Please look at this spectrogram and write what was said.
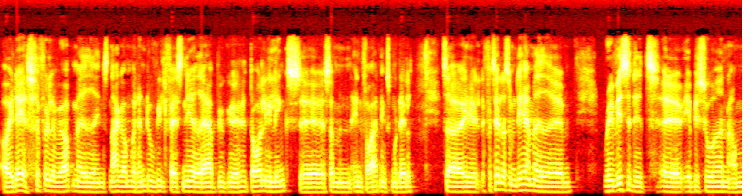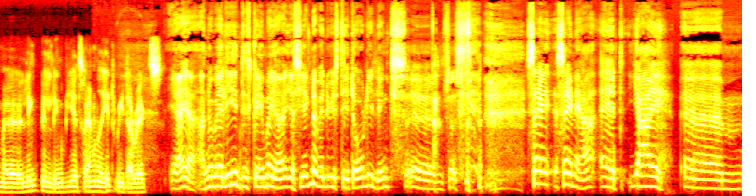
Og i dag så følger vi op med en snak om, hvordan du er vildt fascineret af at bygge dårlige links øh, som en, en forretningsmodel. Så øh, fortæl os om det her med øh, Revisited-episoden øh, om øh, linkbuilding via 301 redirects. Ja, ja. Og nu vil jeg lige en disclaimer. Jeg, jeg siger ikke nødvendigvis, det er dårlige links. Øh, så, sag, sagen er, at jeg øh,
